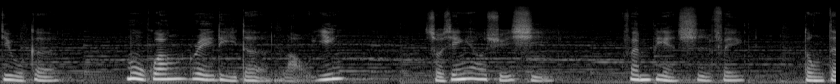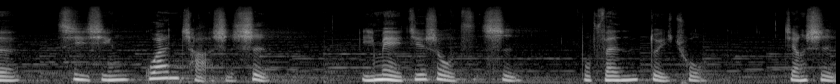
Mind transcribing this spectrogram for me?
第五个，目光锐利的老鹰，首先要学习分辨是非，懂得细心观察时事，一昧接受指示，不分对错，将是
